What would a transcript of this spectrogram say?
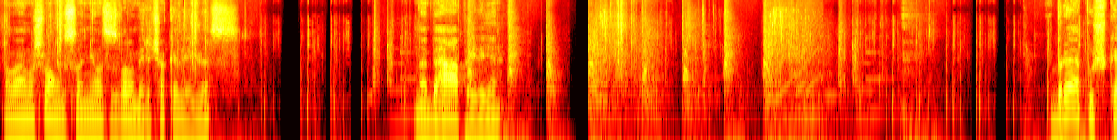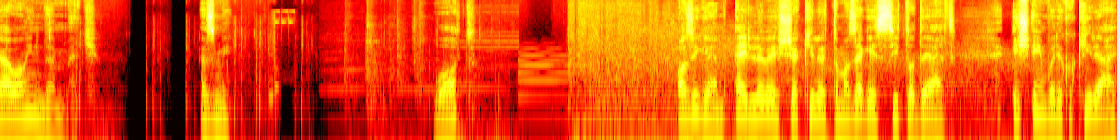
Na már most van 28, az valamire csak elég lesz. Na ebbe HP legyen. Brelpuskával minden megy. Ez mi? What? Az igen, egy lövéssel kilőttem az egész Citadelt. És én vagyok a király.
